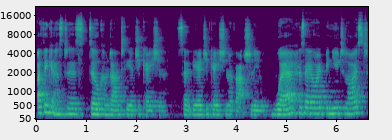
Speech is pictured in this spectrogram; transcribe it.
I think it has to still come down to the education. So the education of actually where has AI been utilized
